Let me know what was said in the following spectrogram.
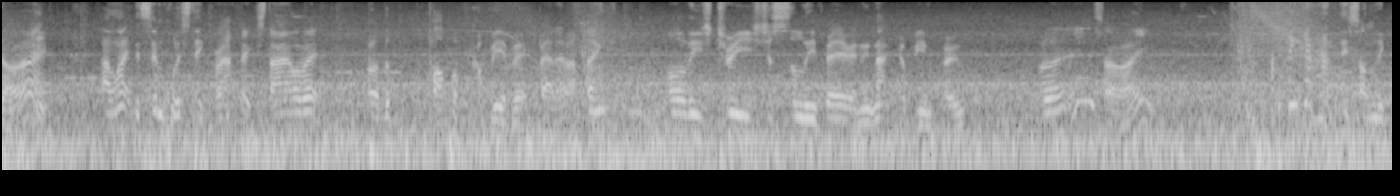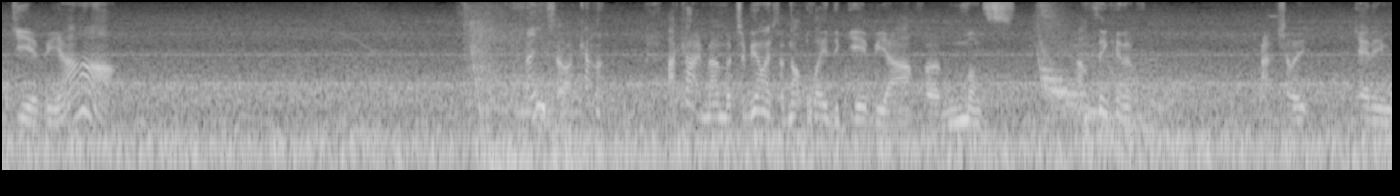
around. Uh. I like the simplistic graphic style of it, but the pop-up could be a bit better, I think. All these trees just suddenly appearing, and that could be improved. But it's alright. I think I had this on the Gear VR. I think so, I can't I can't remember, to be honest, I've not played the Gear VR for months. I'm thinking of actually getting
